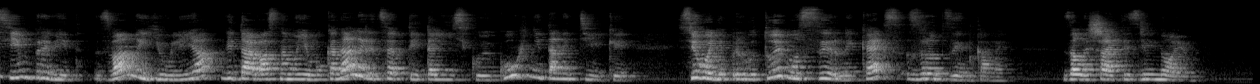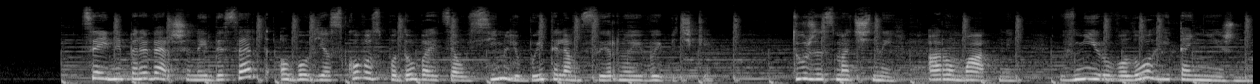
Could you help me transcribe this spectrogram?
всім привіт! З вами Юлія. Вітаю вас на моєму каналі Рецепти італійської кухні та не тільки. Сьогодні приготуємо сирний кекс з родзинками. Залишайтесь зі мною. Цей неперевершений десерт обов'язково сподобається усім любителям сирної випічки. Дуже смачний, ароматний, в міру вологий та ніжний.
